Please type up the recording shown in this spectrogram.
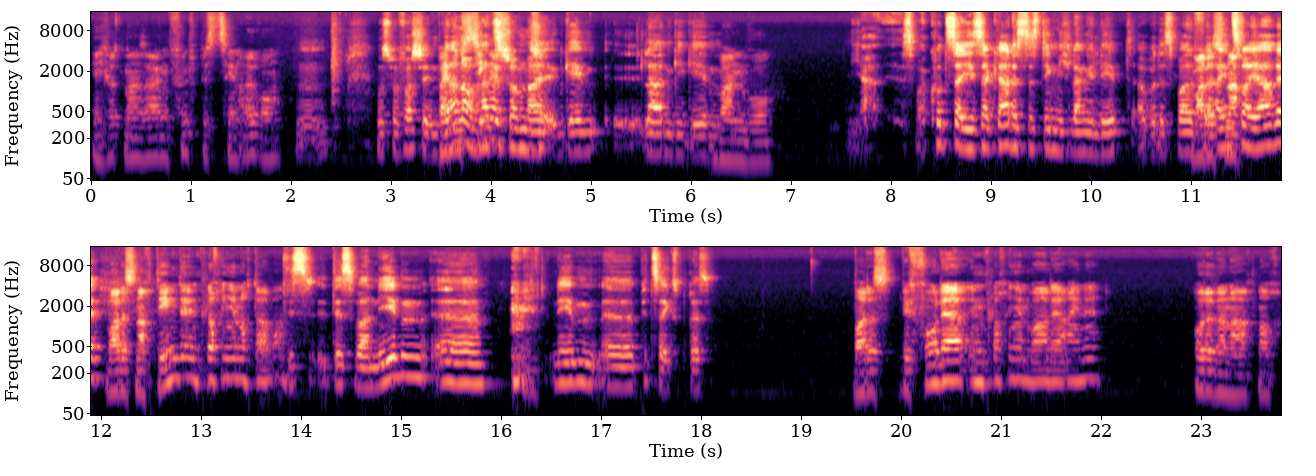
ich würde mal sagen, 5 bis 10 Euro. Hm. Muss man vorstellen, in Bernau hat es schon mal einen Game-Laden gegeben. Wann, wo? Ja, es war kurz da, ist ja klar, dass das Ding nicht lange lebt, aber das war, war für das ein, nach, zwei Jahre. War das nachdem der in Plochingen noch da war? Das, das war neben, äh, neben äh, Pizza Express. War das bevor der in Plochingen war, der eine? Oder danach noch?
